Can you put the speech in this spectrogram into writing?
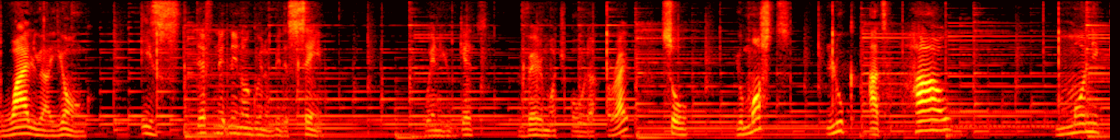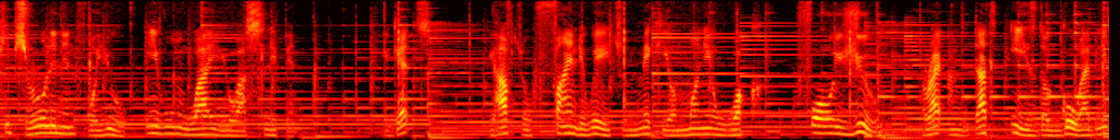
while you are young is definitely not going to be the same when you get very much older. All right, so you must look at how money keeps rolling in for you even while you are sleeping. You get? You have to find a way to make your money work for you. Alright, And that is the goal. I believe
